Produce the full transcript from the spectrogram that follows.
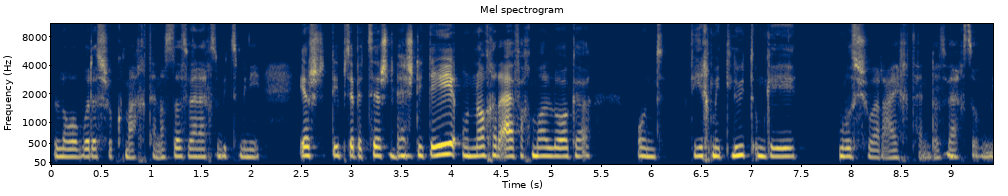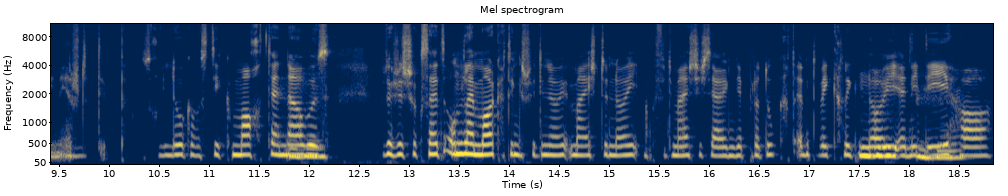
lassen, die das schon gemacht haben. Also das wären so ein bisschen meine ersten Tipps. Eben zuerst mhm. hast die Idee und nachher einfach mal schauen und dich mit Leuten umgehen, die es schon erreicht haben. Das wäre so mein erster Tipp. So schauen, was die gemacht haben. Mhm. Auch was, du hast ja schon gesagt, Online-Marketing ist für die meisten neu, aber für die meisten ist es ja irgendwie Produktentwicklung mhm. neu, eine Idee mhm. haben.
